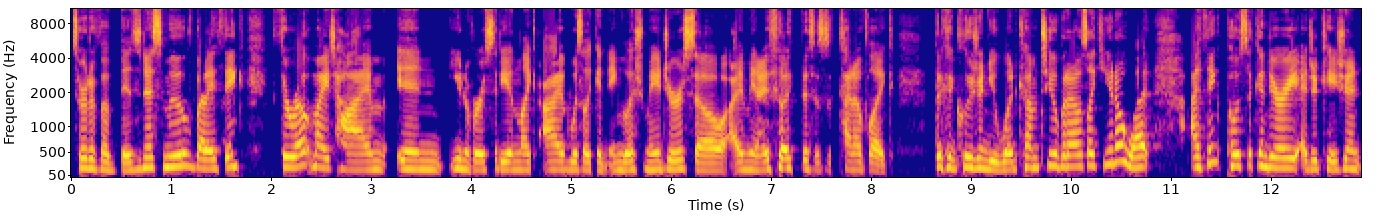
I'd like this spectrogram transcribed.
sort of a business move, but I think throughout my time in university and like I was like an English major, so I mean, I feel like this is kind of like the conclusion you would come to. But I was like, you know what? I think post secondary education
